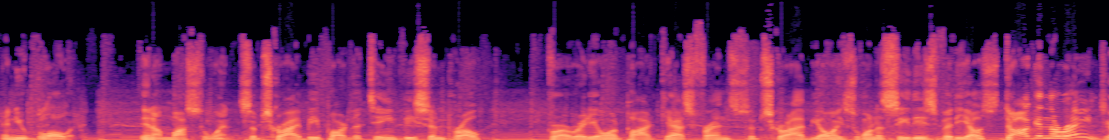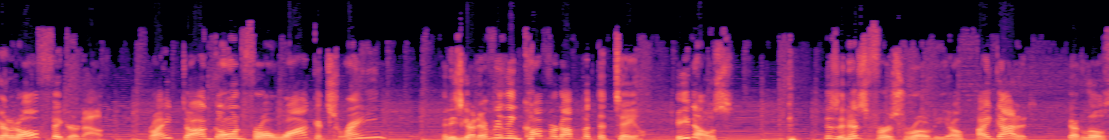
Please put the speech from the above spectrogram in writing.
and you blow it in a must-win. Subscribe, be part of the team. VSIN Pro for our radio and podcast friends. Subscribe. You always want to see these videos. Dog in the rain. He's got it all figured out, right? Dog going for a walk. It's raining, and he's got everything covered up at the tail. He knows. This isn't his first rodeo. I got it. Got a little.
